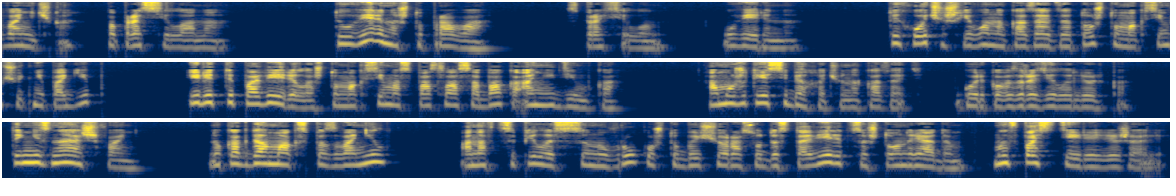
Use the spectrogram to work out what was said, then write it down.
Ванечка», — попросила она. «Ты уверена, что права?» — спросил он. «Уверена. Ты хочешь его наказать за то, что Максим чуть не погиб? Или ты поверила, что Максима спасла собака, а не Димка? А может, я себя хочу наказать?» — горько возразила Лёлька. «Ты не знаешь, Вань, но когда Макс позвонил, она вцепилась сыну в руку, чтобы еще раз удостовериться, что он рядом. Мы в постели лежали.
